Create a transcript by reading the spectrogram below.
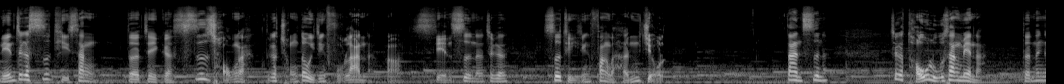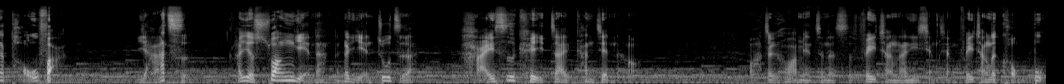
连这个尸体上的这个尸虫啊，这个虫都已经腐烂了啊，显示呢这个尸体已经放了很久了。但是呢，这个头颅上面呐的那个头发、牙齿还有双眼呐那个眼珠子啊，还是可以再看见的哈。哇，这个画面真的是非常难以想象，非常的恐怖。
